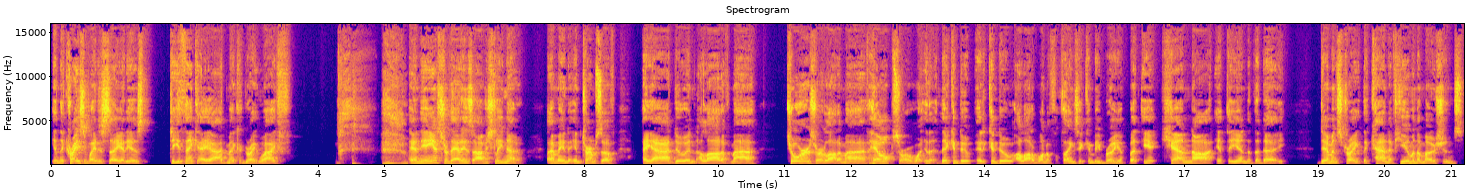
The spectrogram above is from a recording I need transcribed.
in the crazy way to say it is, do you think AI would make a great wife? and the answer to that is obviously no. I mean, in terms of AI doing a lot of my chores or a lot of my helps or what they can do, it can do a lot of wonderful things. It can be brilliant, but it cannot, at the end of the day, demonstrate the kind of human emotions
